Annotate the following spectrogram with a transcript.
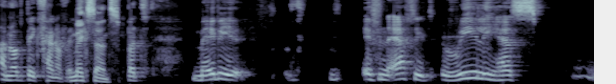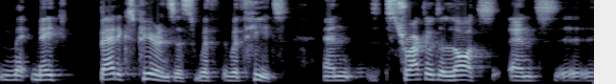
I'm not a big fan of it. Makes sense. But maybe if an athlete really has ma- made bad experiences with with heat and struggled a lot and uh,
